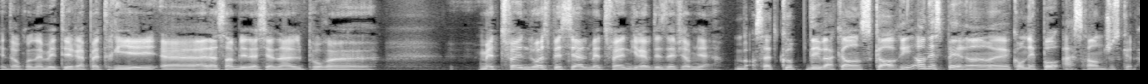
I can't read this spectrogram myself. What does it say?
Et donc, on avait été rapatrié euh, à l'Assemblée nationale pour un mettre fin à une loi spéciale, mettre fin à une grève des infirmières. Bon, ça te coupe des vacances carrées en espérant euh, qu'on n'ait pas à se rendre jusque-là.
